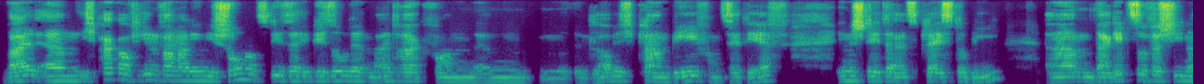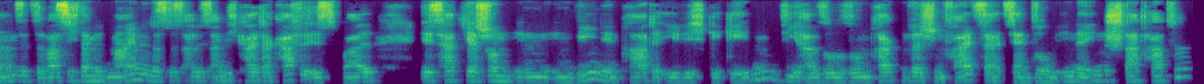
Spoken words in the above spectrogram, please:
weil ähm, ich packe auf jeden Fall mal in die Shownotes dieser Episode einen Beitrag von, ähm, glaube ich, Plan B vom ZDF. Innen steht da als Place to Be. Ähm, da gibt es so verschiedene Ansätze. Was ich damit meine, dass das alles eigentlich kalter Kaffee ist, weil es hat ja schon in, in Wien den Prater ewig gegeben, die also so ein praktischen Freizeitzentrum in der Innenstadt hatte.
